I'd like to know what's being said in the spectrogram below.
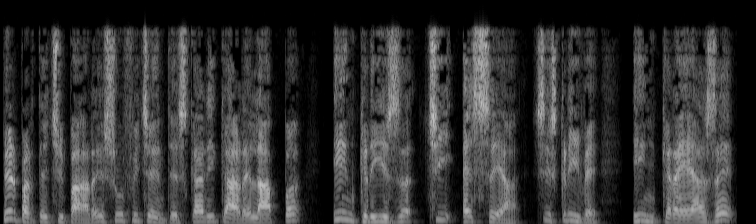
Per partecipare è sufficiente scaricare l'app Increase CSA. Si scrive Increase,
